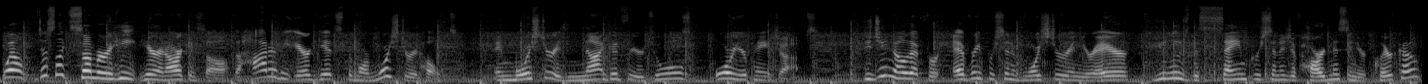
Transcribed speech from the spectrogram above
Well, just like summer heat here in Arkansas, the hotter the air gets, the more moisture it holds. And moisture is not good for your tools or your paint jobs. Did you know that for every percent of moisture in your air, you lose the same percentage of hardness in your clear coat?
